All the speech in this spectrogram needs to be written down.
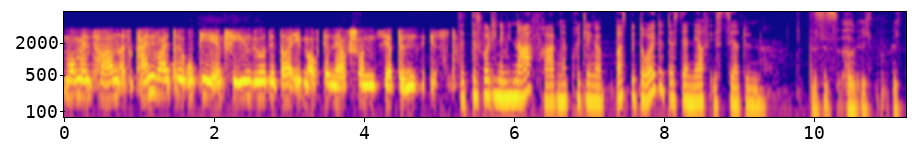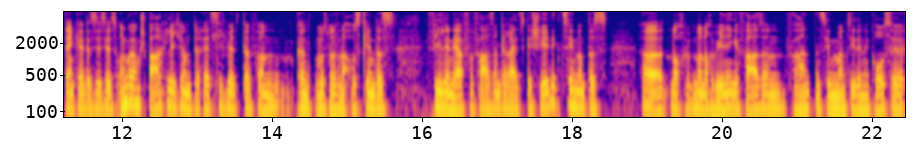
momentan also keine weitere OP empfehlen würde, da eben auch der Nerv schon sehr dünn ist. Das, das wollte ich nämlich nachfragen, Herr Pricklinger. Was bedeutet das, der Nerv ist sehr dünn? Das ist, also ich, ich denke, das ist jetzt umgangssprachlich und letztlich wird davon, kann, muss man davon ausgehen, dass viele Nervenfasern bereits geschädigt sind und dass äh, noch, nur noch wenige Fasern vorhanden sind. Man sieht eine große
